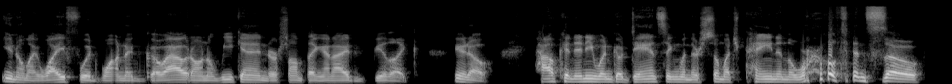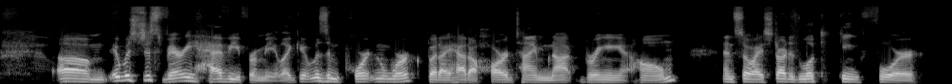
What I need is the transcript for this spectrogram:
you know, my wife would want to go out on a weekend or something, and I'd be like, you know, how can anyone go dancing when there's so much pain in the world? and so um, it was just very heavy for me. Like it was important work, but I had a hard time not bringing it home. And so I started looking for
